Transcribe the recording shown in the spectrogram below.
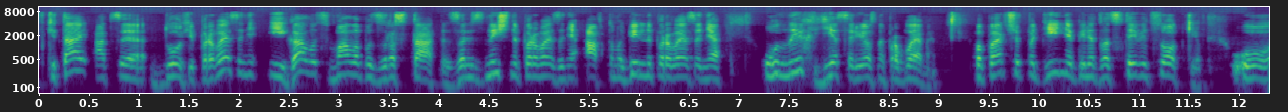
в Китай. А це довгі перевезення, і галузь мала би зростати. Залізничне перевезення, автомобільне перевезення. У них є серйозні проблеми. По перше, падіння біля 20%. У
